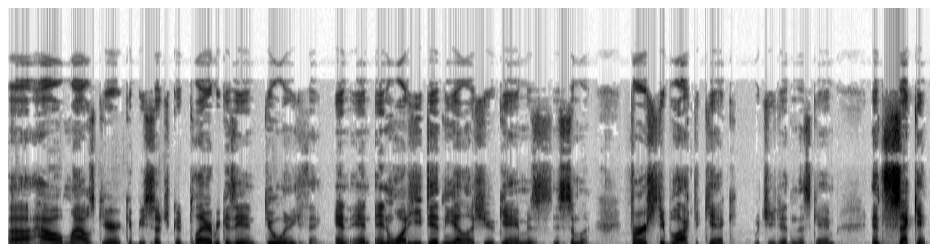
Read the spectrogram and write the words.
uh, how Myles Garrett could be such a good player because he didn't do anything. And, and, and what he did in the LSU game is, is similar. First, he blocked a kick, which he did in this game. And second,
